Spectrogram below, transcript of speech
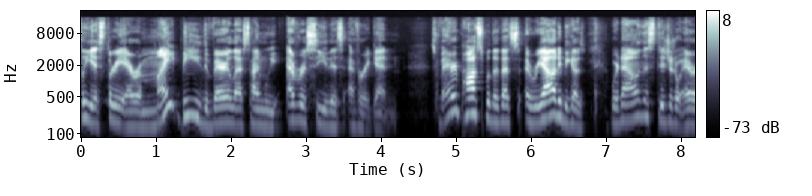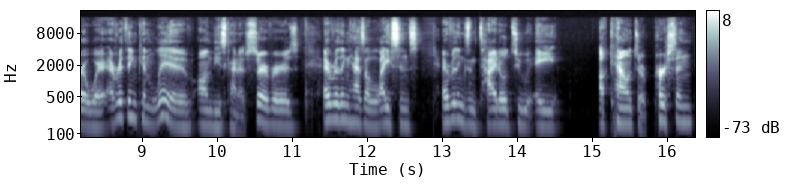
PS3 era might be the very last time we ever see this ever again. It's very possible that that's a reality because we're now in this digital era where everything can live on these kind of servers. Everything has a license. Everything's entitled to a account or person.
